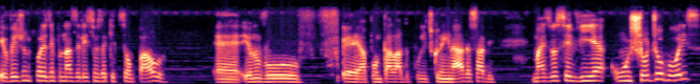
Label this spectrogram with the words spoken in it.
Eu vejo, por exemplo, nas eleições aqui de São Paulo, é, eu não vou é, apontar lado político nem nada, sabe? Mas você via um show de horrores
